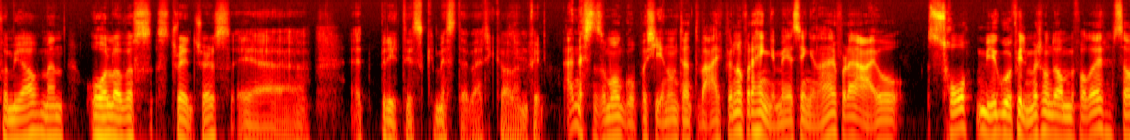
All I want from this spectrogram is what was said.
for mye av, men All of Us Strangers er et britisk mesterverk av en film. Det er nesten som å gå på kino omtrent hver kveld for å henge med i svingene her. For det er jo så mye gode filmer som du anbefaler. Så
